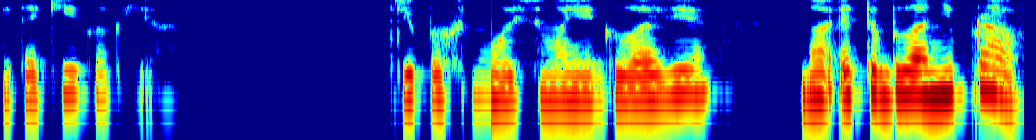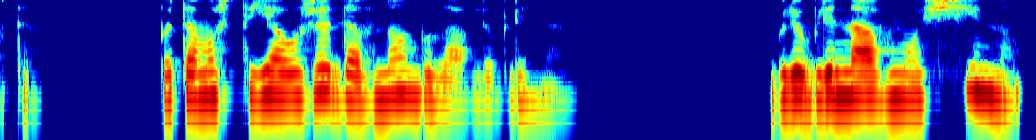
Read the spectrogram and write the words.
И такие, как я. Трепыхнулась в моей голове, но это была неправда, потому что я уже давно была влюблена влюблена в мужчину,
